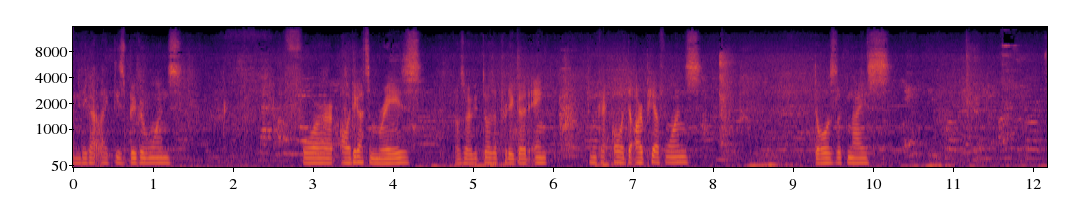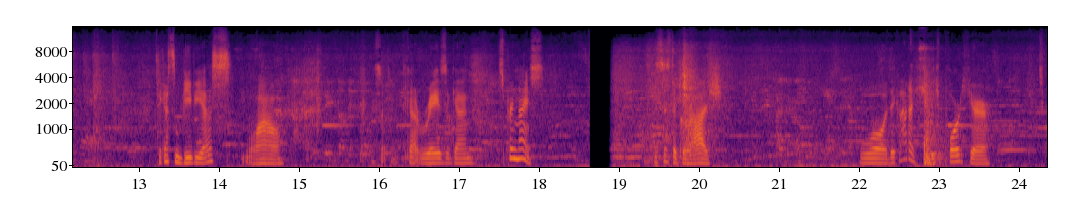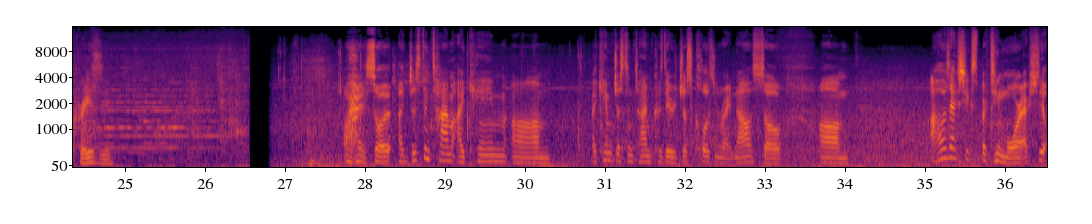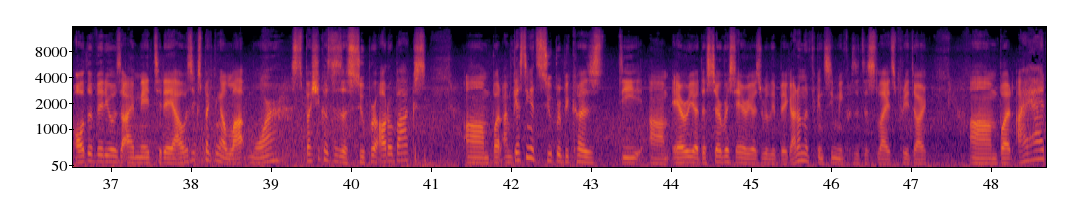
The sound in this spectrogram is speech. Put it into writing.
And they got like these bigger ones for oh they got some Rays. Those are those are pretty good. Ink, oh the RPF ones. Those look nice. They got some BBS. Wow. So they got Rays again. It's pretty nice. This is the garage. Whoa, they got a huge port here. It's crazy. All right so uh, just in time i came um i came just in time because they're just closing right now so um I was actually expecting more. Actually, all the videos I made today, I was expecting a lot more, especially because it's a super Autobacs. Um, but I'm guessing it's super because the um, area, the service area is really big. I don't know if you can see me because of this light, it's pretty dark. Um, but I had,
